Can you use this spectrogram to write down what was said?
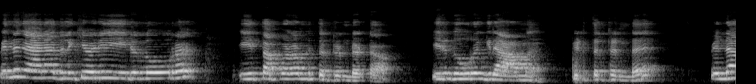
പിന്നെ ഞാൻ അതിലേക്ക് ഒരു ഇരുന്നൂറ് ഈത്തപ്പഴം എടുത്തിട്ടുണ്ട് കേട്ടോ. ഇരുന്നൂറ് ഗ്രാം എടുത്തിട്ടുണ്ട്. പിന്നെ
